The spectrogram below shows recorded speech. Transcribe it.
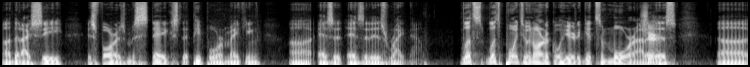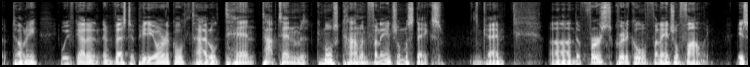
uh, that I see as far as mistakes that people are making uh, as it as it is right now. Let's let's point to an article here to get some more out Sure. of this, uh, Tony. We've got an Investopedia article titled 10 Top 10 Most Common Financial Mistakes. Okay. Uh, the first critical financial folly is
